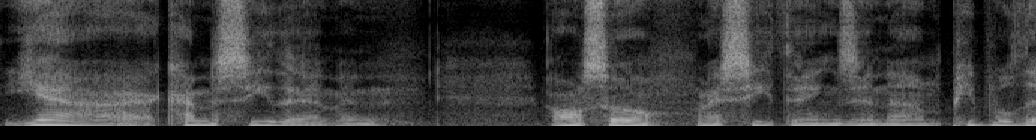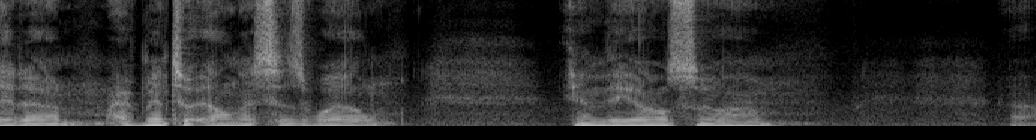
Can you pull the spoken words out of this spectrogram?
yeah i, I kind of see that and also I see things in um, people that um, have mental illness as well, and they also um, uh,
